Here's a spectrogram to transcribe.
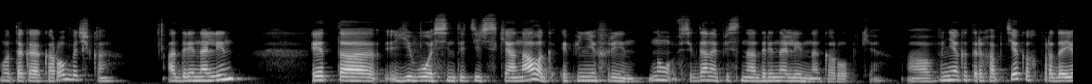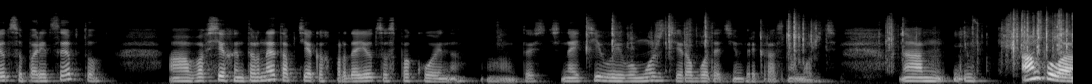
Вот такая коробочка. Адреналин – это его синтетический аналог эпинефрин. Ну, всегда написано адреналин на коробке. А, в некоторых аптеках продается по рецепту, во всех интернет-аптеках продается спокойно. То есть найти вы его можете и работать им прекрасно можете. Ампула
